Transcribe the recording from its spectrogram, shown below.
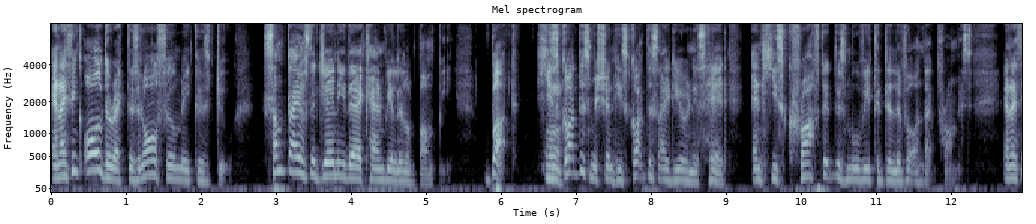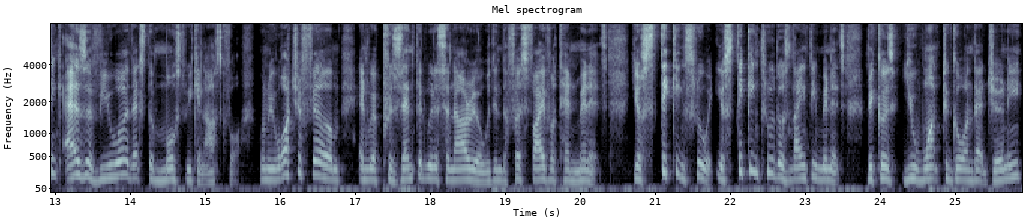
And I think all directors and all filmmakers do. Sometimes the journey there can be a little bumpy. But he's mm. got this mission, he's got this idea in his head, and he's crafted this movie to deliver on that promise. And I think as a viewer, that's the most we can ask for. When we watch a film and we're presented with a scenario within the first five or 10 minutes, you're sticking through it. You're sticking through those 90 minutes because you want to go on that journey.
